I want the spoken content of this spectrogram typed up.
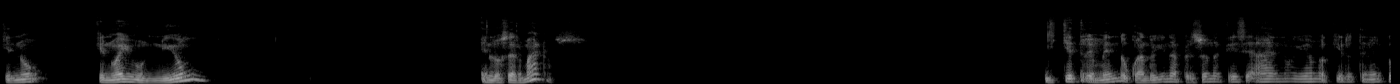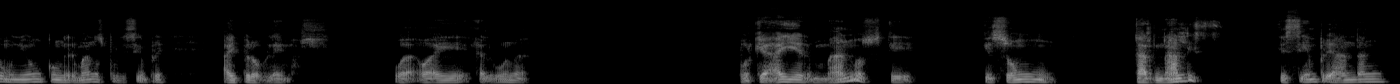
que no, que no hay unión en los hermanos. Y qué tremendo cuando hay una persona que dice, ah, no, yo no quiero tener comunión con hermanos porque siempre hay problemas o, hay alguna... Porque hay hermanos que, que son carnales, que siempre andan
